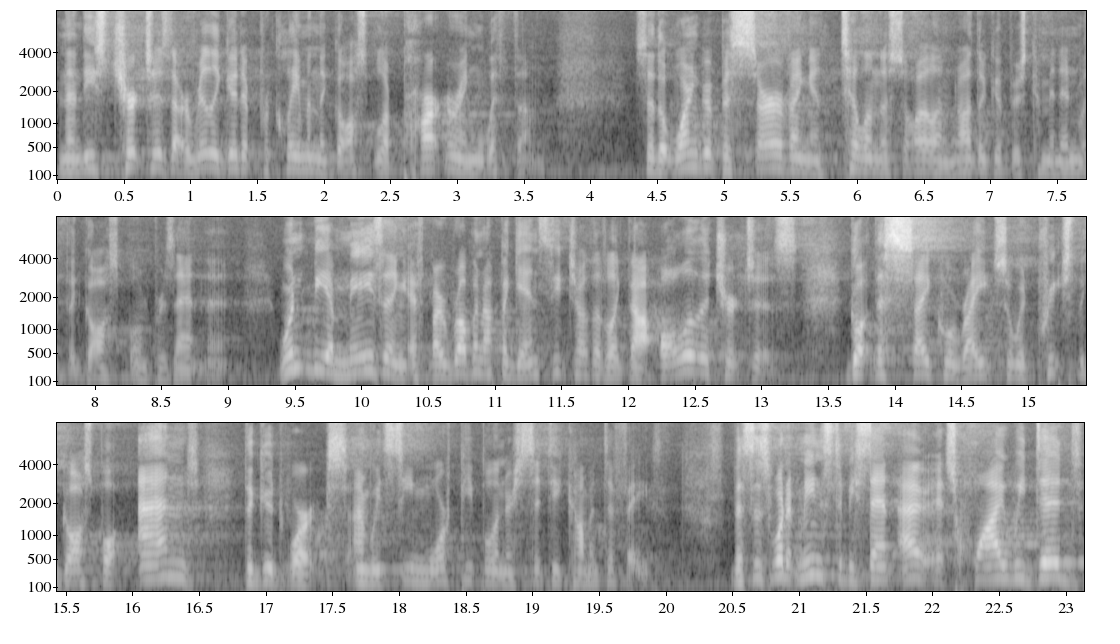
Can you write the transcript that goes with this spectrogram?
And then these churches that are really good at proclaiming the gospel are partnering with them. So that one group is serving and tilling the soil and another group is coming in with the gospel and presenting it. Wouldn't it be amazing if by rubbing up against each other like that, all of the churches got this cycle right so we'd preach the gospel and the good works and we'd see more people in our city coming to faith? This is what it means to be sent out. It's why we did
